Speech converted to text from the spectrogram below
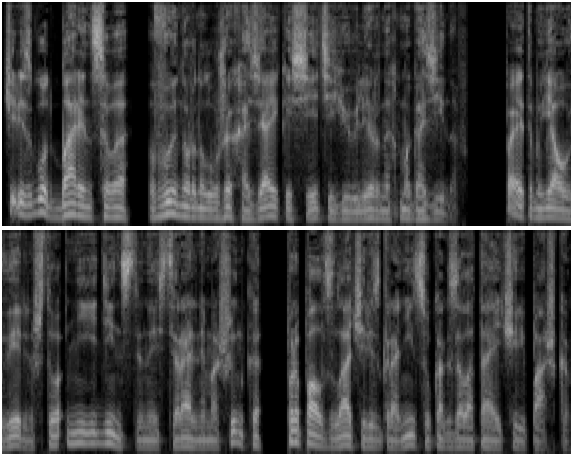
Через год Баренцева вынурнул уже хозяйкой сети ювелирных магазинов. Поэтому я уверен, что не единственная стиральная машинка проползла через границу, как золотая черепашка.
